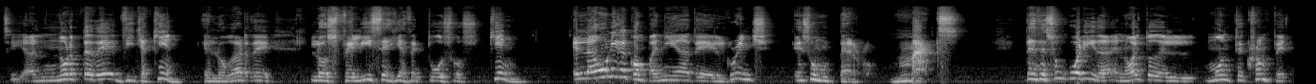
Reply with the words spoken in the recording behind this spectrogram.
¿sí? al norte de Villaquien, el hogar de los felices y afectuosos ¿Quién? En la única compañía del Grinch es un perro, Max desde su guarida, en lo alto del Monte Crumpet,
